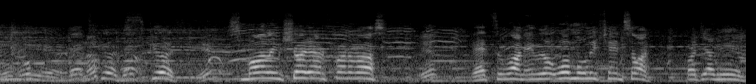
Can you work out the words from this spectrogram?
Yeah, that's good, that's good. Yeah. Smiling straight out in front of us. Yeah. That's the one. And we've got one more left hand side. Right down the end.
